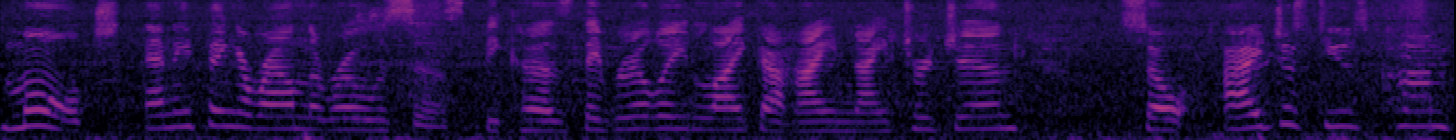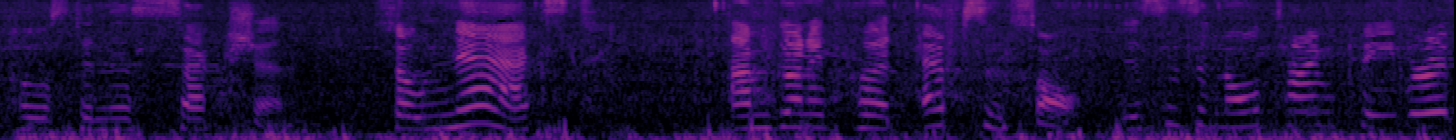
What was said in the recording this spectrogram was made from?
mulch anything around the roses because they really like a high nitrogen. So I just use compost in this section. So next, I'm going to put Epsom salt. This is an old-time favorite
